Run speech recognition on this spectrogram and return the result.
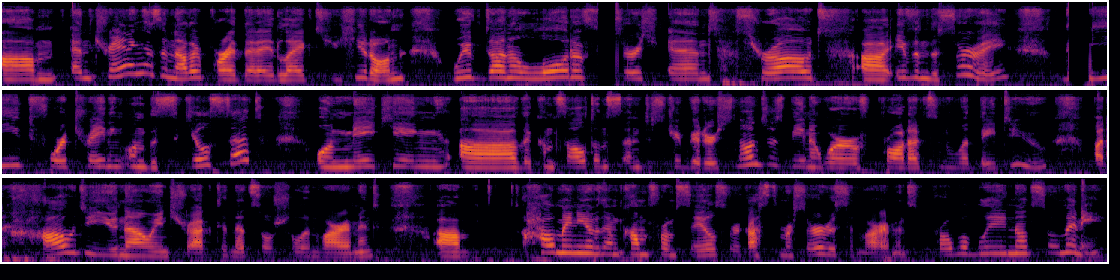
Um, and training is another part that I'd like to hit on. We've done a lot of research and throughout uh, even the survey, the need for training on the skill set, on making uh, the consultants and distributors not just being aware of products and what they do, but how do you now interact in that social environment? Um, how many of them come from sales or customer service environments? Probably not so many.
